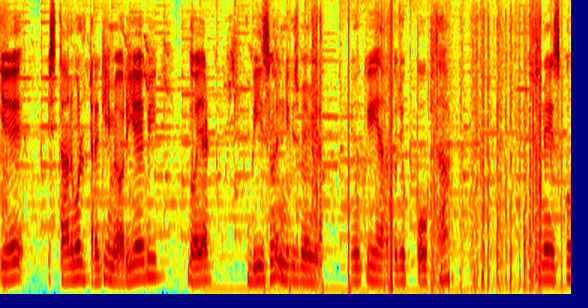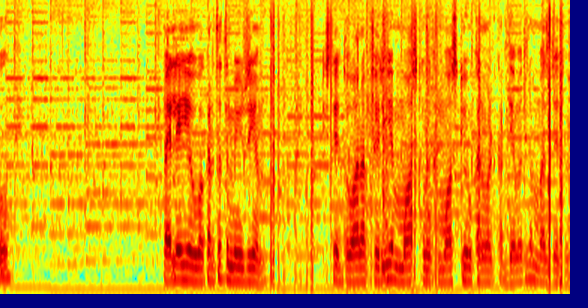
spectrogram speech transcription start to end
ये इस्तानबुल, टर्की में, और ये भी 2020 में न्यूज़ में मिला। क्योंकि यहाँ का जो पोप था, उसने इसको पहले ये हुआ करता था म्यूज़ियम, इसलिए दोबारा फिर ये मॉस्क में मॉस्क में कन्वर्ट कर दिया मतलब मस्जिद में।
